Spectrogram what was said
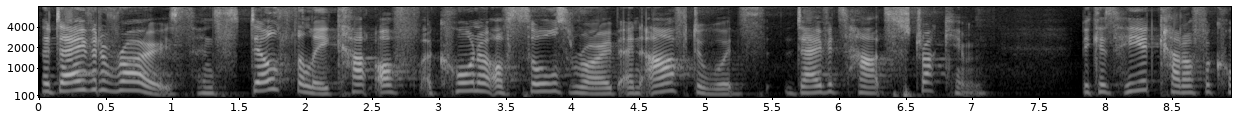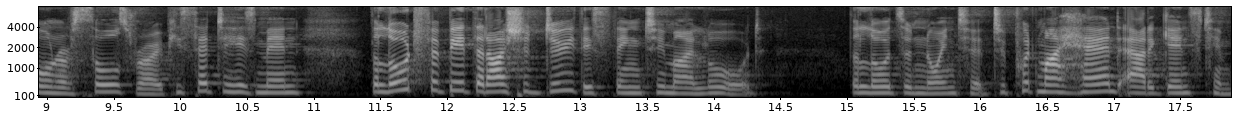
So David arose and stealthily cut off a corner of Saul's robe, and afterwards David's heart struck him because he had cut off a corner of Saul's robe. He said to his men, the Lord forbid that I should do this thing to my Lord, the Lord's anointed, to put my hand out against him,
